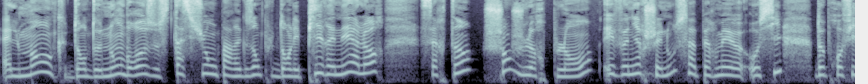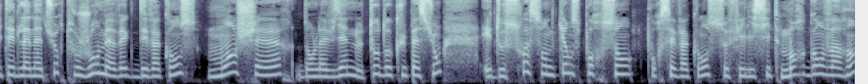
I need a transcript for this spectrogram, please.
elle manque dans de nombreuses stations, par exemple dans les Pyrénées. Alors, certains changent leur plan et venir chez nous, ça permet euh, aussi de profiter de la nature toujours, mais avec des vacances moins chères. Dans la Vienne, le taux d'occupation est de 75% pour ces vacances, se félicite Morgan Varin.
